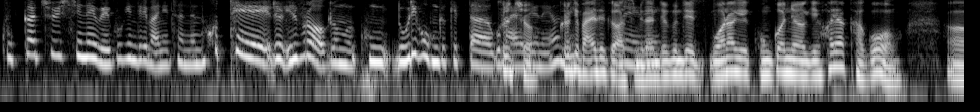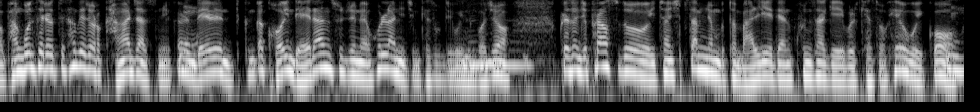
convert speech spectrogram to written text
국가 출신의 외국인들이 많이 찾는 호텔을 일부러 그러면 공, 노리고 공격했다고 그렇죠. 봐야 되네요. 그렇게 네. 봐야 될 것 같습니다. 네. 이제 워낙에 공권력이 허약하고 어, 반군 세력들이 상대적으로 강하지 않습니까? 네. 내란, 그러니까 거의 내란 수준의 혼란이 지금 계속되고 있는 거죠. 음. 그래서 이제 프랑스도 2013년부터 말리에 대한 군사 개입을 계속 해오고 있고 네.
